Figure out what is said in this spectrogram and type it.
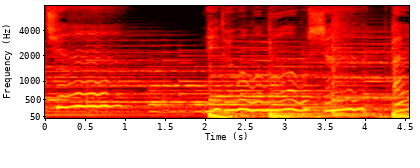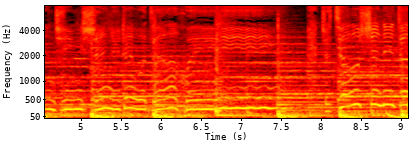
见。你对我默默无声安静是你对我的回应。这就是你的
